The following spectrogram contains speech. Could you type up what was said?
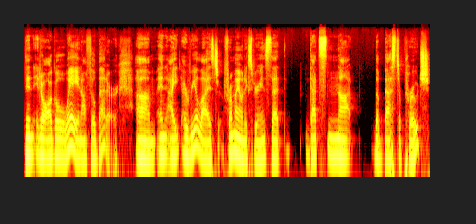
then it'll all go away and I'll feel better. Um, and I, I realized from my own experience that that's not the best approach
